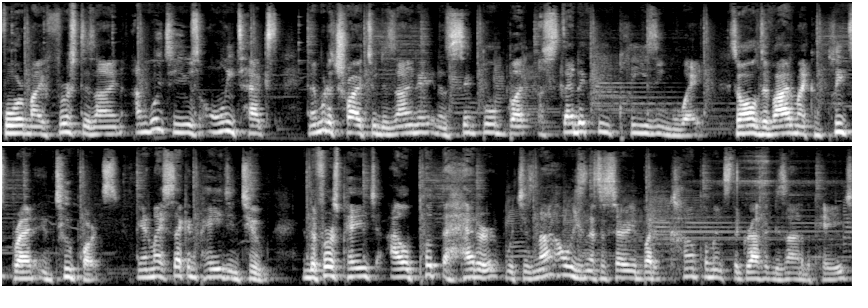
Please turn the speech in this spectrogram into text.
For my first design, I'm going to use only text and I'm going to try to design it in a simple but aesthetically pleasing way. So I'll divide my complete spread in two parts and my second page in two. In the first page, I will put the header, which is not always necessary, but it complements the graphic design of the page.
